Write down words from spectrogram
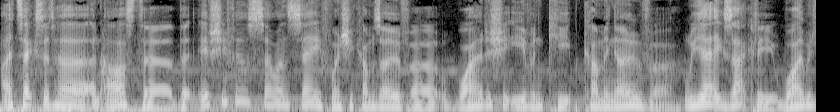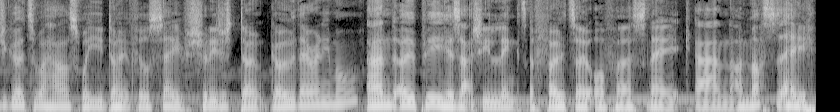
I texted her and asked her that if she feels so unsafe when she comes over, why does she even keep coming over? Well, yeah, exactly. Why would you go to a house where you don't feel safe? Surely just don't go there anymore? And OP has actually linked a photo of her snake, and I must say,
